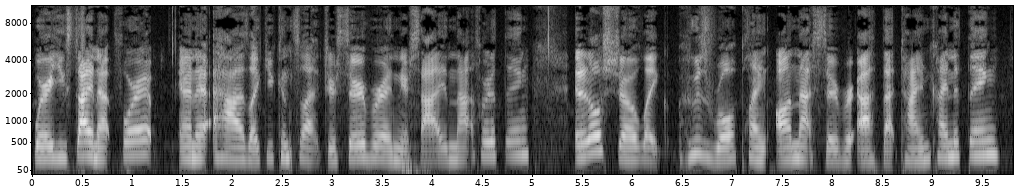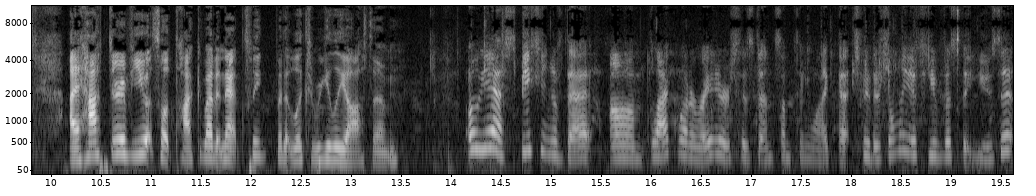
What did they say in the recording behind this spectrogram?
where you sign up for it and it has like you can select your server and your side and that sort of thing and it'll show like who's role playing on that server at that time kind of thing i have to review it so i'll talk about it next week but it looks really awesome Oh yeah, speaking of that, um, Blackwater Raiders has done something like that too. There's only a few of us that use it,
